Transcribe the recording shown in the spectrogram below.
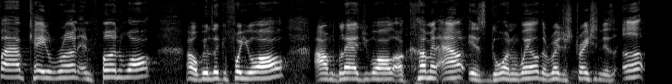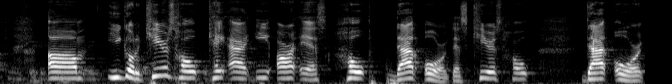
5K Run and Fun Walk. Uh, we're looking for you all. I'm glad you all are coming out. It's going well. The registration is up. Um, you go to Curious Hope, K I E R S, hope.org. That's Curious Hope org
